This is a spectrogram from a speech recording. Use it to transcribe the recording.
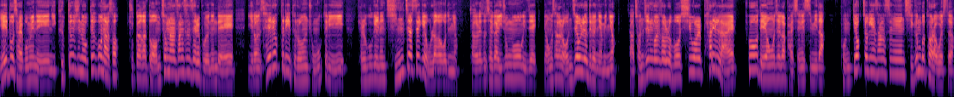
얘도 잘 보면은 이 급등 신호 뜨고 나서 주가가 또 엄청난 상승세를 보였는데 이런 세력들이 들어온 종목들이 결국에는 진짜 세게 올라가거든요. 자, 그래서 제가 이 종목 이제 영상을 언제 올려드렸냐면요. 자, 전진건설 로봇 10월 8일 날 초대형 호재가 발생했습니다. 본격적인 상승은 지금부터라고 했어요.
